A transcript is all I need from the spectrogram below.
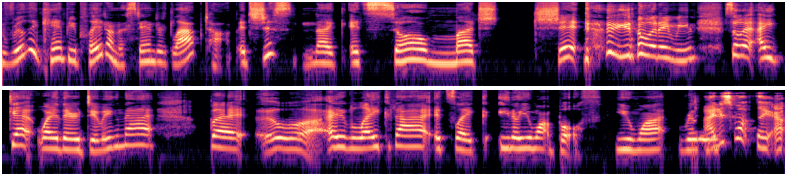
really can't be played on a standard laptop. It's just like it's so much shit you know what i mean so I, get why they're doing that but ugh, i like that it's like you know you want both you want really I just want the uh,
